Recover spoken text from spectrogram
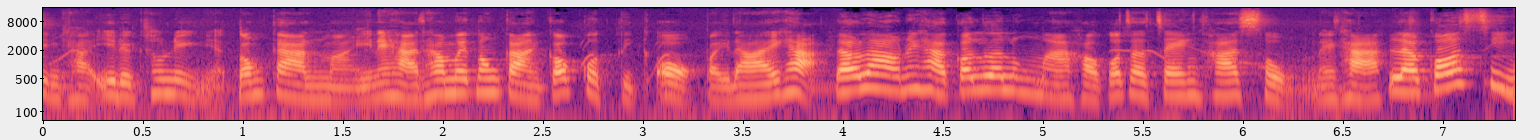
สินค้าอิเล็กทรอนิกส์เนี่ยต้องการไหมนะคะ ถ้าไม่ต้องการก็กดติ๊กออกไปได้ค่ะ แล้วเรานะคะก็เลื่อนลงมาเขาก็จะแจ้งค่าส่งนะคะ แล้วก็สิ่ง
